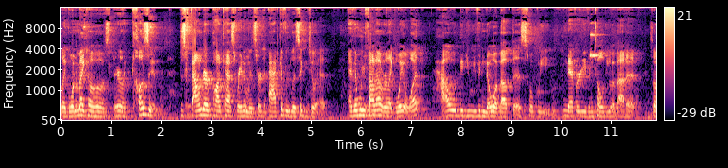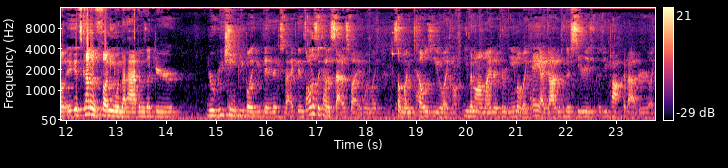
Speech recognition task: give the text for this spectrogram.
Like one of my co-hosts, they're like cousin, just found our podcast randomly and started actively listening to it. And then we found out we're like, wait, what? How did you even know about this when we never even told you about it? So it's kind of funny when that happens that you're you're reaching people that you didn't expect. It's honestly kind of satisfying when like someone tells you like even online or through an email like, hey, I got into this series because you talked about it or like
